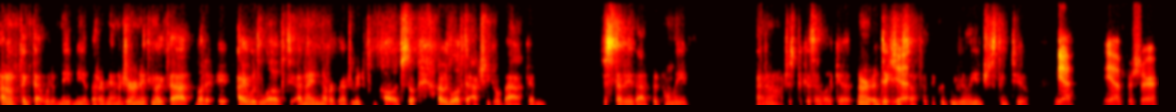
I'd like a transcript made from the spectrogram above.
I don't think that would have made me a better manager or anything like that. But it, it, I would love to, and I never graduated from college, so I would love to actually go back and just study that. But only, I don't know, just because I like it. Or addiction yeah. stuff, I think would be really interesting too. Yeah, yeah, for sure.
